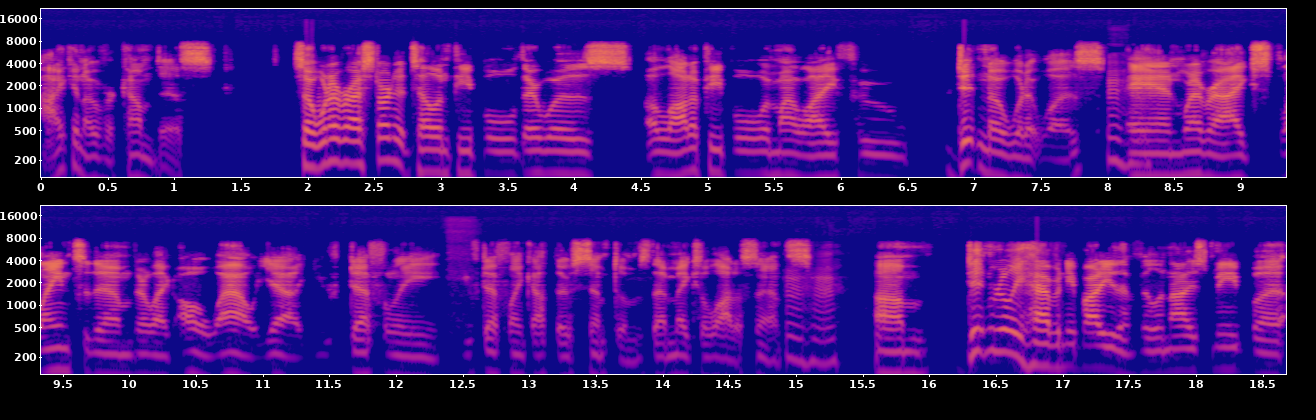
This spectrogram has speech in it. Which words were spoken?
I can overcome this. So whenever I started telling people, there was a lot of people in my life who didn't know what it was, Mhm. and whenever I explained to them, they're like, "Oh wow, yeah, you've definitely you've definitely got those symptoms. That makes a lot of sense." Mhm. Um, didn't really have anybody that villainized me, but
